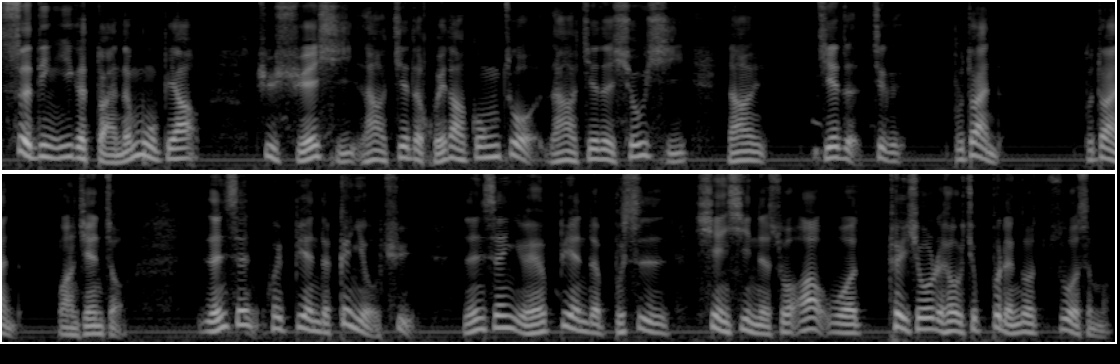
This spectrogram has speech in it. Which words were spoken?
设定一个短的目标。去学习，然后接着回到工作，然后接着休息，然后接着这个不断的、不断的往前走，人生会变得更有趣。人生也会变得不是线性的说，哦，我退休了以后就不能够做什么，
